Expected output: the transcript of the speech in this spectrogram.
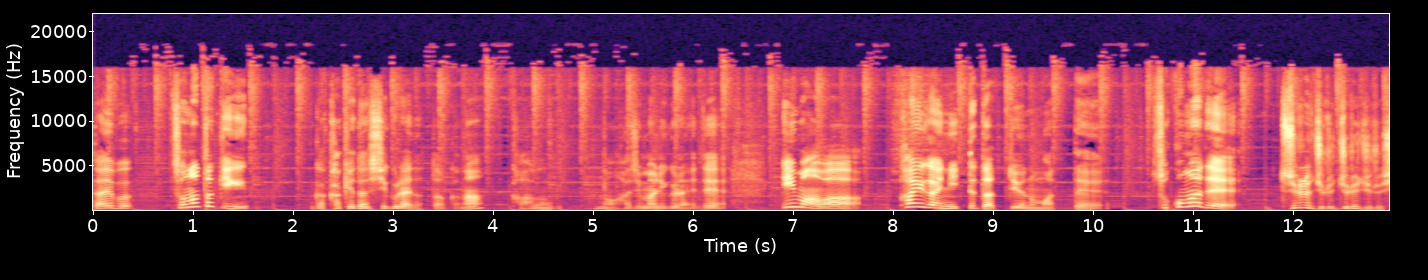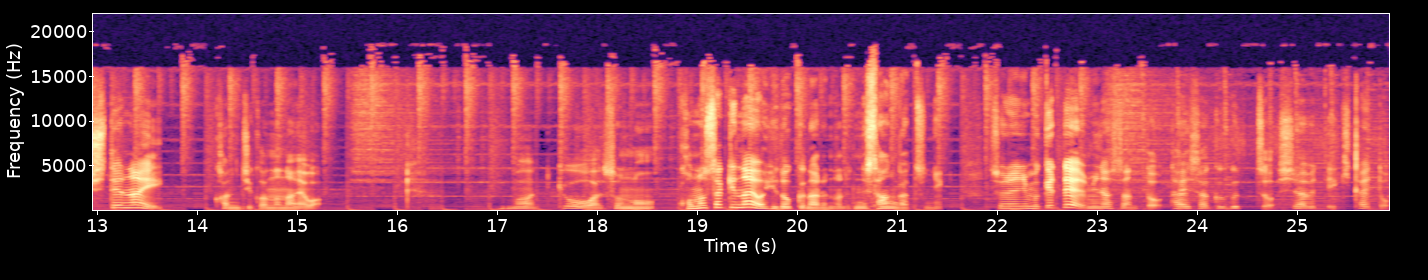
だいぶその時が駆け出しぐらいだったのかな花粉の始まりぐらいで今は海外に行ってたっていうのもあってそこまでジュルジュルジュルジュルしてない感じかな苗は。まあ今日はそのこの先苗はひどくなるのでね3月に。それに向けて皆さんと対策グッズを調べていきたいと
